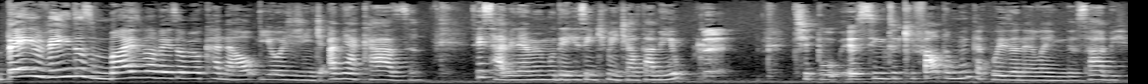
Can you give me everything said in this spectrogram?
Bem-vindos mais uma vez ao meu canal. E hoje, gente, a minha casa Vocês sabem, né? Eu me mudei recentemente Ela tá meio... Tipo, eu sinto que falta muita coisa nela ainda, sabe?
